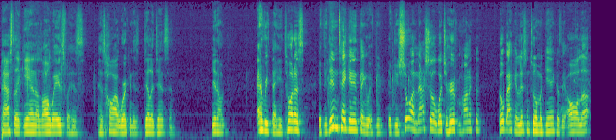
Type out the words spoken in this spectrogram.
Pastor again, as always, for his, his hard work and his diligence and, you know, everything. He taught us, if you didn't take anything, if, you, if you're sure or not sure what you heard from Hanukkah, go back and listen to them again because they're all up.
